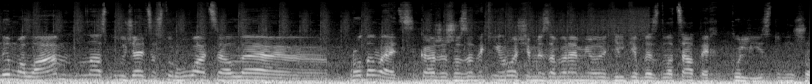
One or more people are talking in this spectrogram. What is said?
Немала. У нас виходить сторгуватися, але продавець каже, що за такі гроші ми заберемо його тільки без 20-х коліс, тому що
